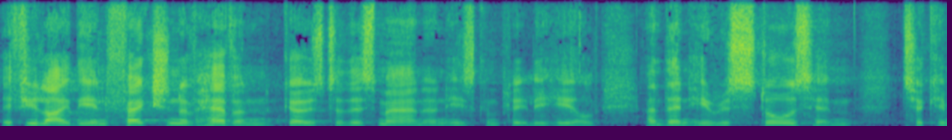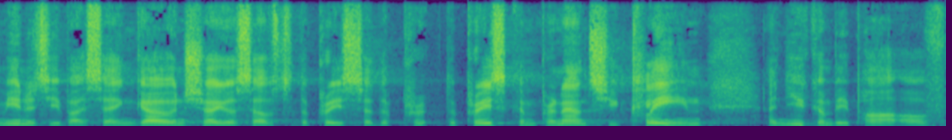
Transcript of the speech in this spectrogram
if you like, the infection of heaven goes to this man and he's completely healed. And then he restores him to community by saying, Go and show yourselves to the priest so the, pr- the priest can pronounce you clean and you can be part of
